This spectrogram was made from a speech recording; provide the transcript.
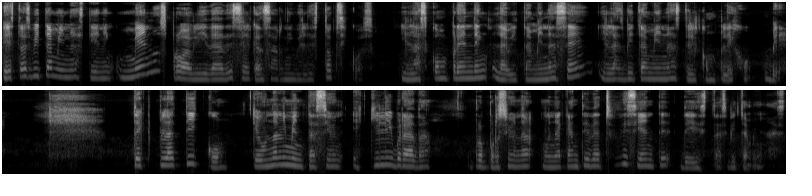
Estas vitaminas tienen menos probabilidades de alcanzar niveles tóxicos y las comprenden la vitamina C y las vitaminas del complejo B. Te platico que una alimentación equilibrada proporciona una cantidad suficiente de estas vitaminas.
